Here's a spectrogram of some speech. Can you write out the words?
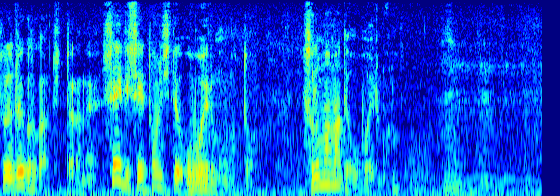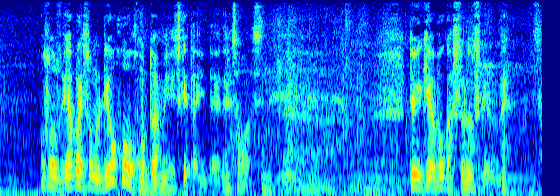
それはどういうことかって言ったらね整理整頓して覚えるものとそのままで覚えるもの、うんそうやっぱりその両方を本当は身につけたらいいんだよね。そうですね、という気は僕はするんですけどね。そ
